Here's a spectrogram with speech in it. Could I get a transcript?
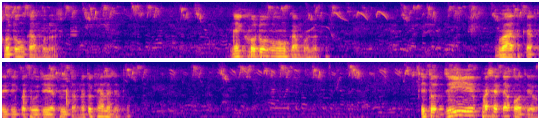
ખોટું હું કામ બોલો છો? નહીં, ખોટું હું કામ બોલો છો? વાત કરતી હતી બધું જે હતું તમને તો ખ્યાલ જ હતો. એ તો જી પાસે ડખો થયો.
